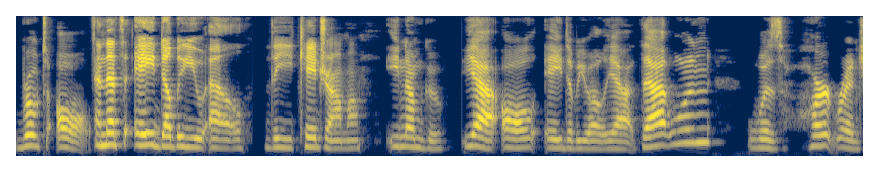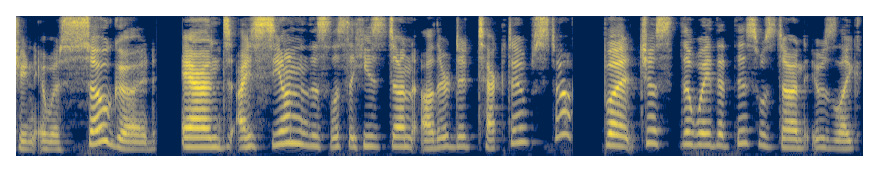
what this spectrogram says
wrote all. And that's AWL, the K drama. Inamgu. Yeah, all AWL. Yeah, that one was heart wrenching. It was so good. And I see on this list that he's done other detective stuff, but just the way that this was done, it was like,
